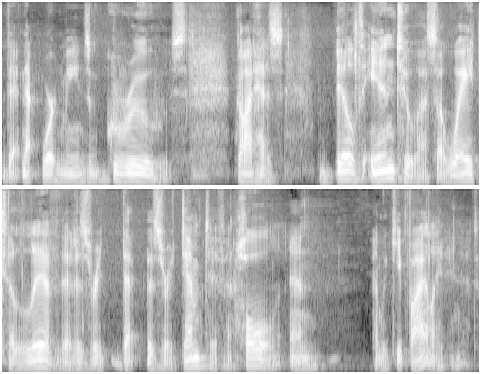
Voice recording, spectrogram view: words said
that word means grooves. God has built into us a way to live that is re, that is redemptive and whole, and and we keep violating it.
